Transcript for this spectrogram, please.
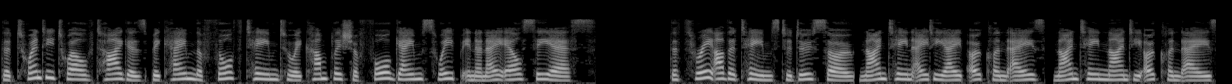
The 2012 Tigers became the fourth team to accomplish a four-game sweep in an ALCS. The three other teams to do so 1988 Oakland A's, 1990 Oakland A's,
